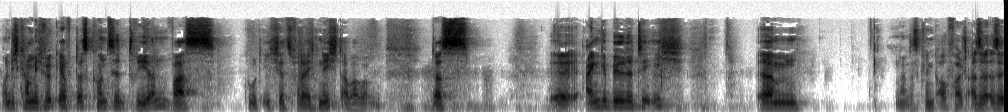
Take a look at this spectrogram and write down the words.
und ich kann mich wirklich auf das konzentrieren, was, gut, ich jetzt vielleicht nicht, aber das äh, eingebildete Ich, ähm, na, das klingt auch falsch. Also, also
